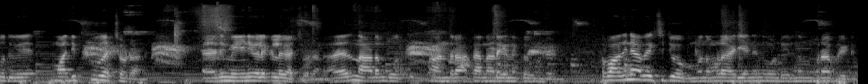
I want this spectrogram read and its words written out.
പൊതുവെ മതിപ്പ് കച്ചവടമാണ്. അതായത് മേനി വിലക്കുള്ള കച്ചവടമാണ്. അതായത് നാടൻ പോത്ത് ആന്ധ്ര കർണാടക എന്നൊക്കെ കൊണ്ടുവരുന്നത്. അപ്പോൾ അതിനെ അപേക്ഷിച്ച് നോക്കുമ്പോൾ നമ്മൾ ഹരിയാനയിൽ നിന്ന് കൊണ്ടുവരുന്ന മൂറ ബ്രീഡ്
